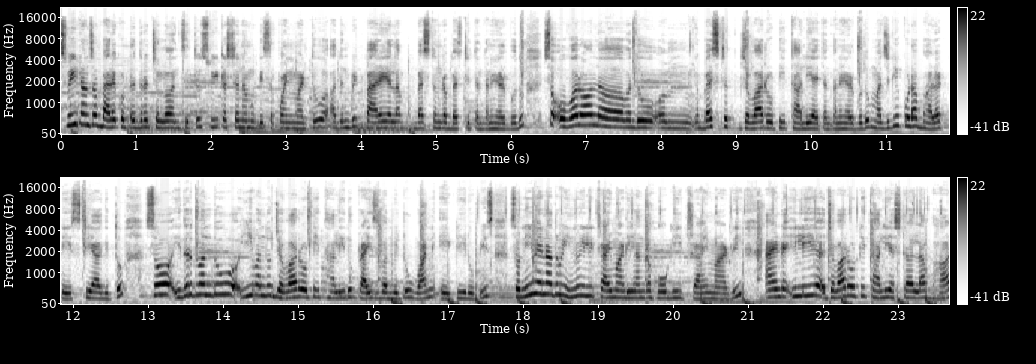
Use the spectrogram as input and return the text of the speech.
ಸ್ವೀಟ್ ಒಂದು ಬೇರೆ ಕೊಟ್ಟಿದ್ರೆ ಚಲೋ ಅನಿಸಿತ್ತು. ಸ್ವೀಟ್ ಅಷ್ಟೇ ನಮಗೆ ಡಿಸಪಾಯಿಂಟ್ ಮಾಡಿತು. ಅದನ್ನ ಬಿಟ್ಟು ಬೇರೆ ಎಲ್ಲ ಬೆಸ್ಟ್ ಅಂದ್ರೆ ಬೆಸ್ಟ್ ಇತ್ತು ಅಂತಲೇ ಹೇಳ್ಬೋದು. ಸೊ ಓವರ್ ಆಲ್ ಒಂದು ಬೆಸ್ಟ್ ಜವಾ ರೋಟಿ, ಥಾಲಿ ಆಯ್ತು ಅಂತಲೇ ಹೇಳ್ಬೋದು. ಮಜ್ಜಿಗೆ ಕೂಡ ಭಾಳ ಟೇಸ್ಟಿ ಆಗಿತ್ತು. ಸೊ ಇದ್ರದ್ದು ಒಂದು, ಈ ಒಂದು ಜವಾ ರೋಟಿ, ಥಾಲಿದು ಪ್ರೈಸ್ ಬಂದ್ಬಿಟ್ಟು ಒನ್ ಏಯ್ಟಿ ರುಪೀಸ್ ಸೊ ನೀವೇನಾದರೂ ಇನ್ನೂ ಇಲ್ಲಿ ಟ್ರೈ ಮಾಡಿಲ್ಲ ಅಂದರೆ ಹೋಗಿ ಟ್ರೈ ಮಾಡಿರಿ. ಆ್ಯಂಡ್ ಇಲ್ಲಿ ಜವಾ ರೋಟಿ, ಥಾಲಿ ಅಷ್ಟೇ ಅಲ್ಲ ಭಾಳ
